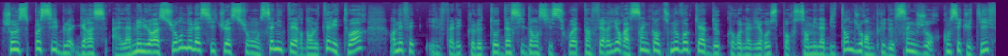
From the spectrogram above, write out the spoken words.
Chose possible grâce à l'amélioration de la situation sanitaire dans le territoire. En effet, il fallait que le taux d'incidence y soit inférieur à 50 nouveaux cas de coronavirus pour 100 000 habitants durant plus de 5 jours consécutifs.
